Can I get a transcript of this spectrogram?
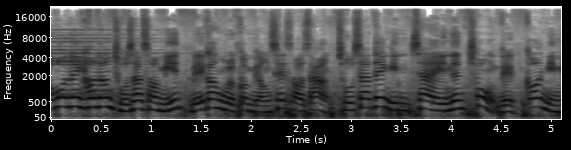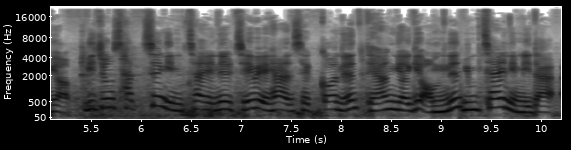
법원의 현황 조사서 및 매각 물건 명세서상 조사된 임차인은 총 4건이며 이중 4층 임차인을 제외한 3건은 대항력이 없는 임차인입니다.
